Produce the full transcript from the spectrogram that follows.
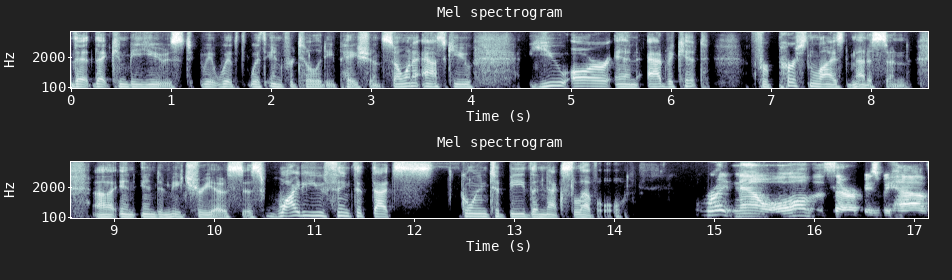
that that can be used with with infertility patients. So I want to ask you you are an advocate for personalized medicine uh, in endometriosis. Why do you think that that's going to be the next level? Right now, all the therapies we have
